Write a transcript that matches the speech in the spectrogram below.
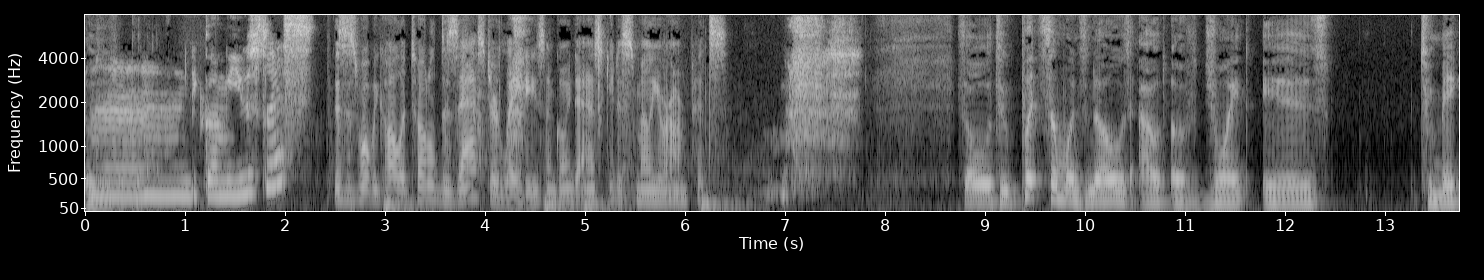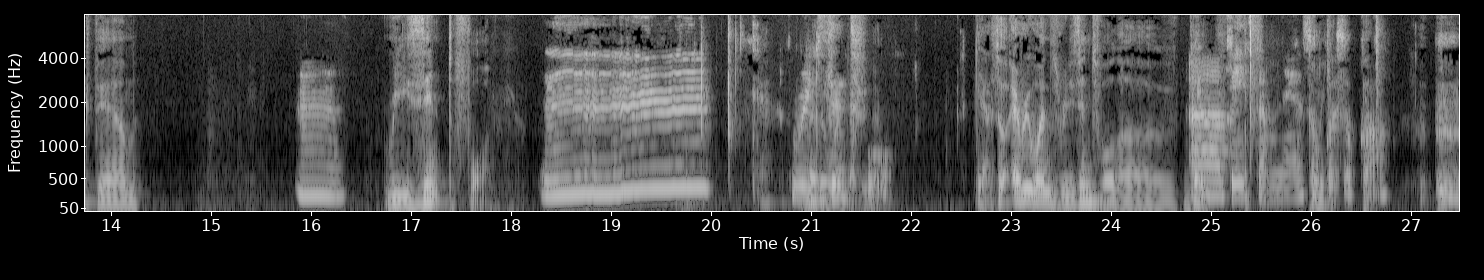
Noses are put out. Mm, become useless? This is what we call a total disaster, ladies. I'm going to ask you to smell your armpits. So to put someone's nose out of joint is to make them mm. resentful. Mm. Resentful. Yeah, so everyone's resentful of bait. Uh,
